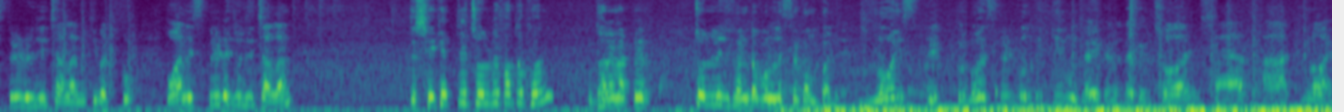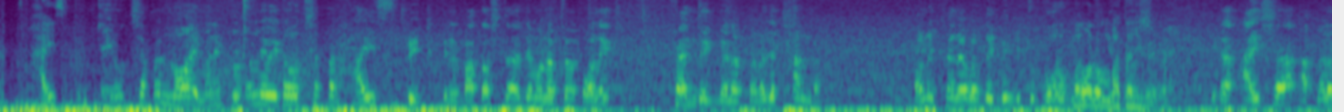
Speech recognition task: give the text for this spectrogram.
স্পিডে যদি চালান কিংবা টু ওয়ান স্পিডে যদি চালান তো সেক্ষেত্রে চলবে কতক্ষণ? ধরেন আপনার চল্লিশ ঘণ্টা বললেছে কোম্পানি লো স্পিড তো লো স্পিড বলতে কি বোঝায়? এখানে দেখেন ছয় সাত আট নয়। হাই স্পিড এই হচ্ছে আপনার নয় মানে টোটালি এটা হচ্ছে আপনার হাই স্পিড এটার বাতাসটা যেমন আপনার অনেক ফ্যান দেখবেন আপনারা যে ঠান্ডা। অনেক ফ্যান আবার দেখবেন একটু গরম গরম বাতাস। বেরোয় এটা আইসা আপনারা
